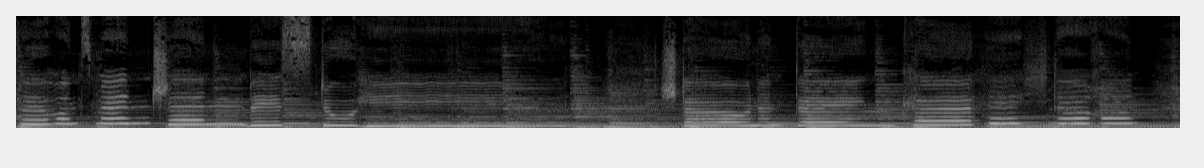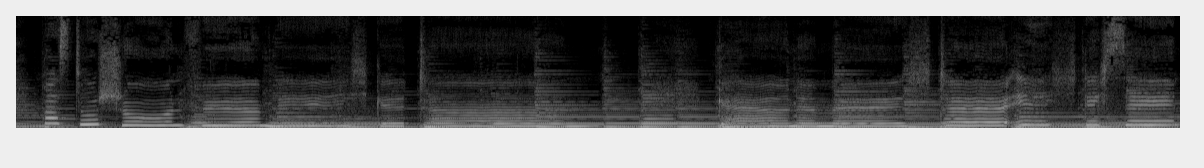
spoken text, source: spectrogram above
für uns Menschen was du schon für mich getan. Gerne möchte ich dich sehen,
